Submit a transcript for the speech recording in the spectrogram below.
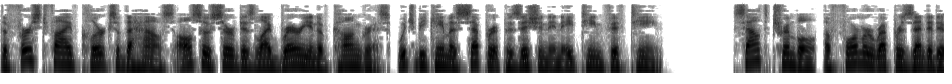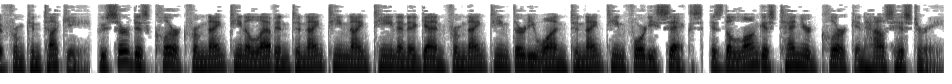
The first five clerks of the House also served as Librarian of Congress, which became a separate position in 1815. South Trimble, a former representative from Kentucky, who served as clerk from 1911 to 1919 and again from 1931 to 1946, is the longest tenured clerk in House history.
